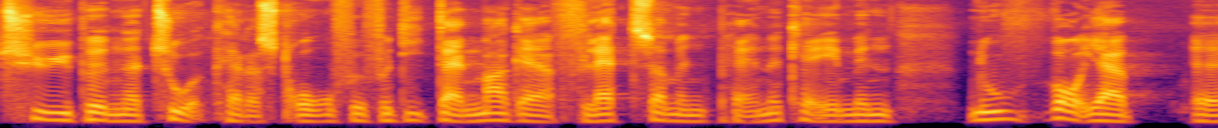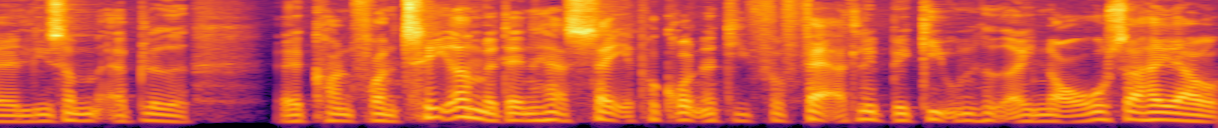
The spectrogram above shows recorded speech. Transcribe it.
type naturkatastrofe, fordi Danmark er fladt som en pandekage, men nu hvor jeg øh, ligesom er blevet øh, konfronteret med den her sag på grund af de forfærdelige begivenheder i Norge, så har jeg jo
